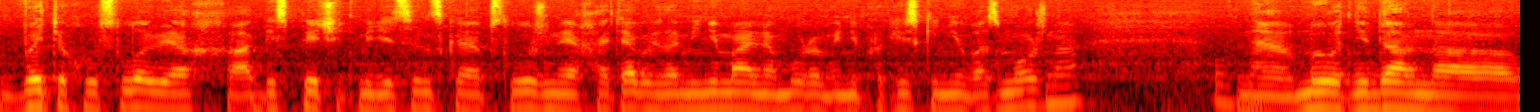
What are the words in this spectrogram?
в этих условиях обеспечить медицинское обслуживание хотя бы на минимальном уровне практически невозможно. Э, мы вот недавно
